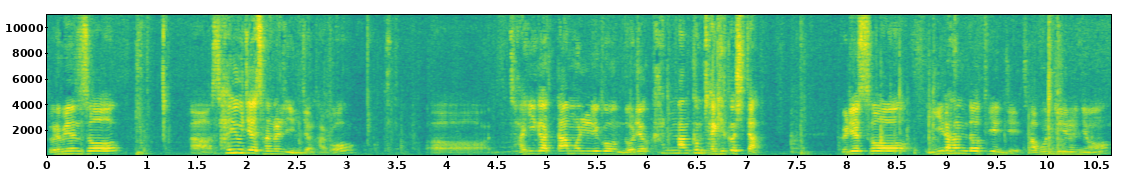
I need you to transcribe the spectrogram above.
그러면서 아, 사유재산을 인정하고 어, 자기가 땀 흘리고 노력한 만큼 자기 것이다. 그래서 일하는데 어떻게 이제 자본주의는요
